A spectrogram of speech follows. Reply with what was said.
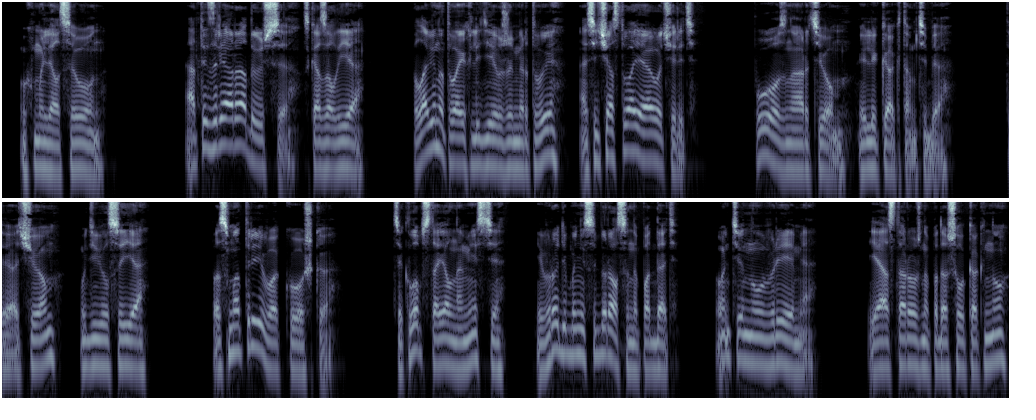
— ухмылялся он. «А ты зря радуешься», — сказал я. «Половина твоих людей уже мертвы, а сейчас твоя очередь». «Поздно, Артем, или как там тебя?» «Ты о чем?» — удивился я. «Посмотри в окошко». Циклоп стоял на месте и вроде бы не собирался нападать. Он тянул время. Я осторожно подошел к окну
